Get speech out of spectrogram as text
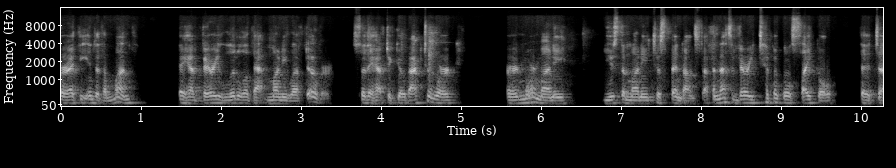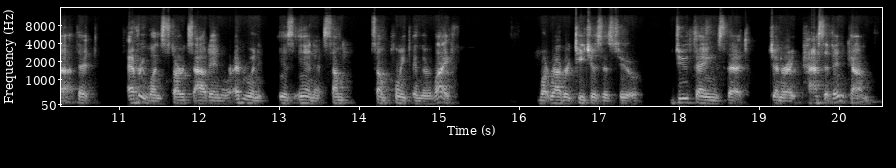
or at the end of the month, they have very little of that money left over. So they have to go back to work, earn more money, use the money to spend on stuff. And that's a very typical cycle that uh, that everyone starts out in or everyone is in at some some point in their life. What robert teaches is to do things that generate passive income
